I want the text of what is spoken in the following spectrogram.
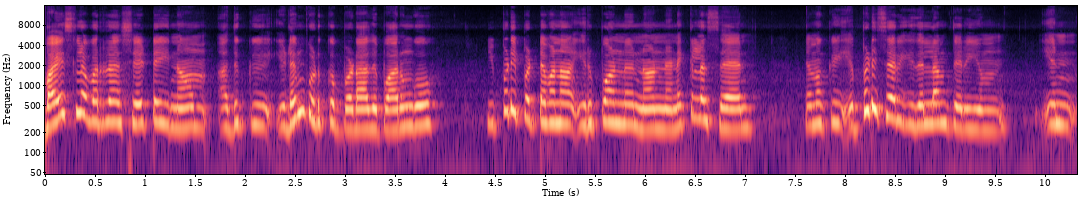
வயசில் வர்ற சேட்டை நாம் அதுக்கு இடம் கொடுக்கப்படாது பாருங்கோ. இப்படிப்பட்டவனா இருப்பான்னு நான் நினைக்கல சார். நமக்கு எப்படி சார் இதெல்லாம் தெரியும்? என்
